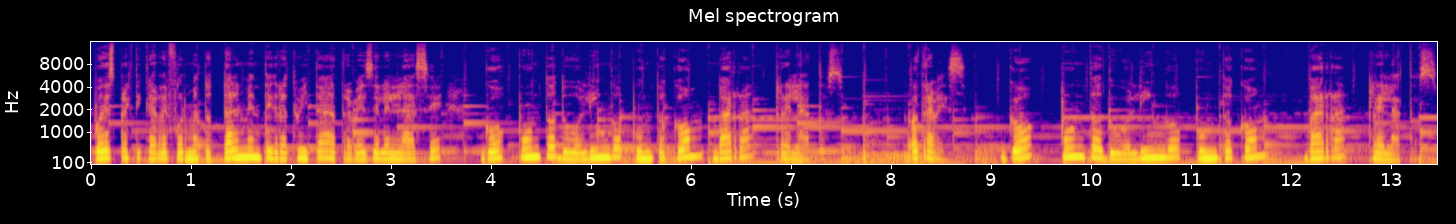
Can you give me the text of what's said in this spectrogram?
puedes practicar de forma totalmente gratuita a través del enlace go.duolingo.com barra relatos. Otra vez, go.duolingo.com barra relatos.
